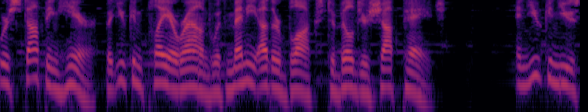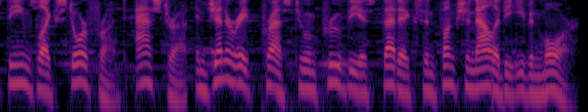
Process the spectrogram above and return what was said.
We're stopping here, but you can play around with many other blocks to build your shop page. And you can use themes like Storefront, Astra, and GeneratePress to improve the aesthetics and functionality even more.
